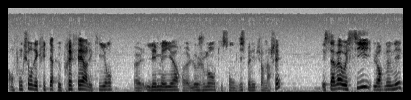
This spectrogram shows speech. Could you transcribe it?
en fonction des critères que préfèrent les clients, les meilleurs logements qui sont disponibles sur le marché. Et ça va aussi leur donner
